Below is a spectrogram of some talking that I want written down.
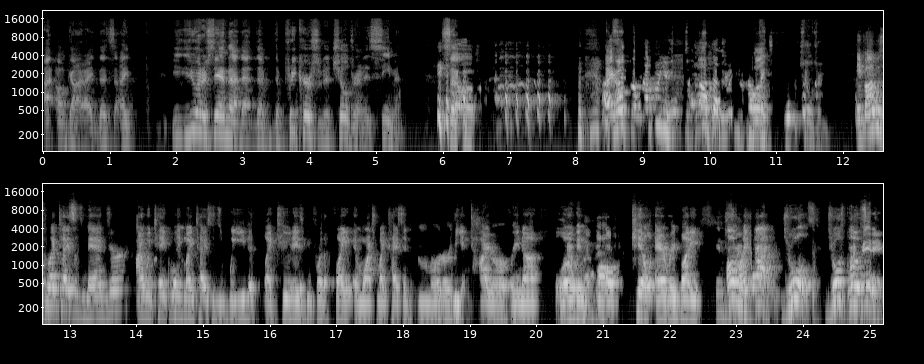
I, oh God, I that's I. You, you understand that that the the precursor to children is semen. So I hope thought that's where you- I hope I that's father where you're children. if I was Mike Tyson's manager, I would take away Mike Tyson's weed like two days before the fight and watch Mike Tyson murder the entire arena. Logan. Paul kill everybody. Enjoy Oh my it. God, Jules! Jules What posted.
